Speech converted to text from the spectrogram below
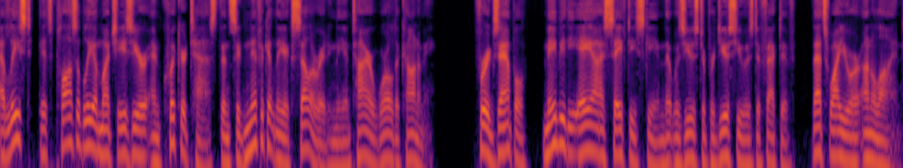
At least, it's plausibly a much easier and quicker task than significantly accelerating the entire world economy. For example, maybe the AI safety scheme that was used to produce you is defective, that's why you are unaligned.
